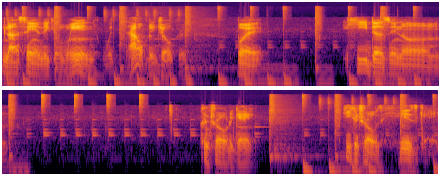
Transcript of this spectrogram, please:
Not saying they can win without the Joker, but he doesn't um, control the game. He controls his game,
